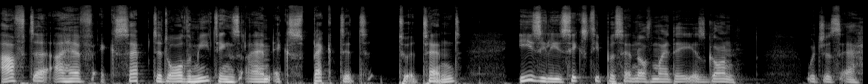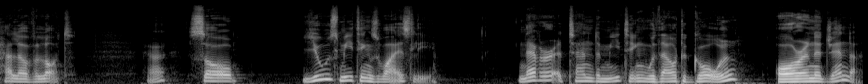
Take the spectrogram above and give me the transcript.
after I have accepted all the meetings I am expected to attend, easily 60% of my day is gone, which is a hell of a lot. Yeah? So use meetings wisely. Never attend a meeting without a goal or an agenda.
